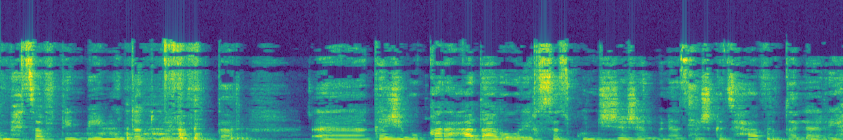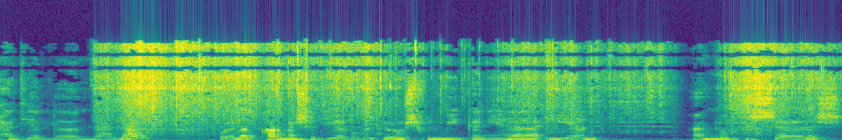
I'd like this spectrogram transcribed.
ومحتفظين به مدة طويلة في الدار. آه كنجيبوا قرعة ضروري خصها تكون دجاجة البنات باش كتحافظ على الريحة ديال النعناع وعلى القرمشة ديالو. ما ديروش في الميكا نهائيا. عملوه في الدجاج.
